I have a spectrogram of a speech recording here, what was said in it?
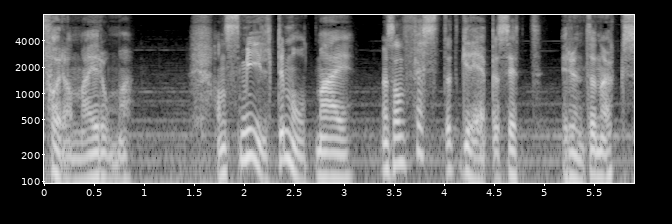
foran meg i rommet. Han smilte mot meg mens han festet grepet sitt rundt en øks.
